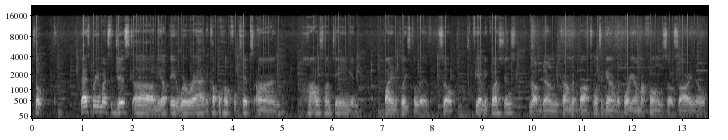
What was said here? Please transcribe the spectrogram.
So that's pretty much the gist uh, on the update of where we're at and a couple helpful tips on house hunting and finding a place to live. So if you have any questions, drop them down in the comment box. Once again, I'm recording on my phone, so sorry, no,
